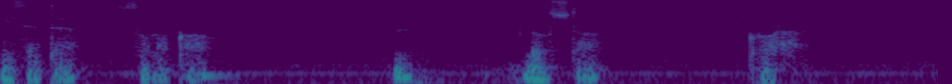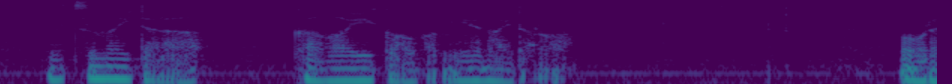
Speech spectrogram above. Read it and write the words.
見せて。その顔。ん。どうした？こら。うつむいたらかわいい顔が見えないだろ。俺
